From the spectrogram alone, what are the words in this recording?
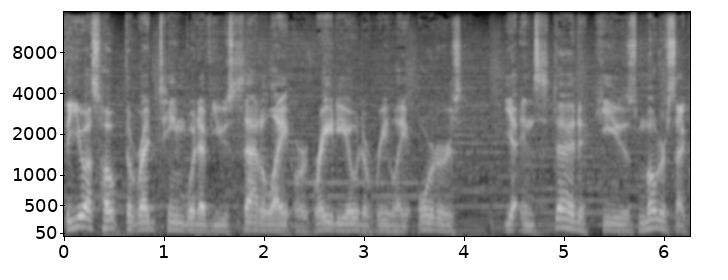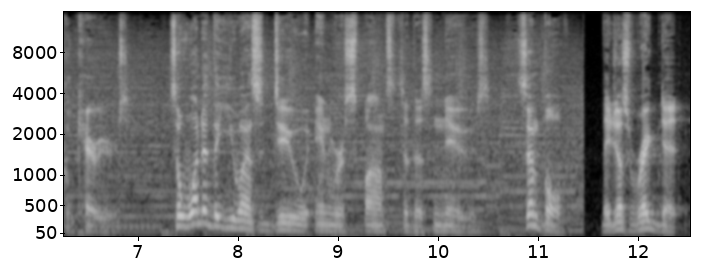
The US hoped the Red Team would have used satellite or radio to relay orders, yet instead he used motorcycle carriers. So what did the US do in response to this news? Simple, they just rigged it.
